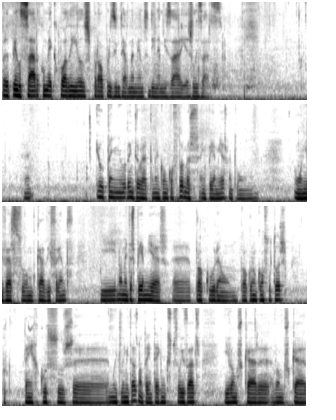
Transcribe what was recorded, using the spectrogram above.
para pensar como é que podem eles próprios internamente dinamizar e agilizar-se. Eu tenho, tenho trabalhado também como consultor, mas em PMEs, portanto, um, um universo um bocado diferente. E normalmente as PMEs uh, procuram, procuram consultores porque têm recursos uh, muito limitados, não têm técnicos especializados e vão buscar, uh, vão buscar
